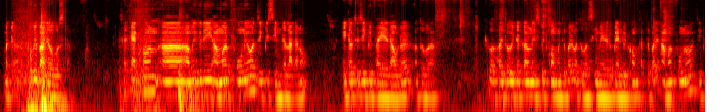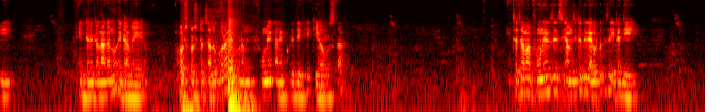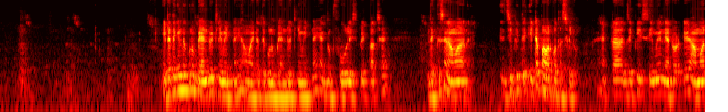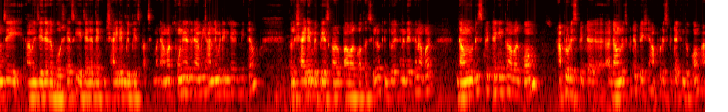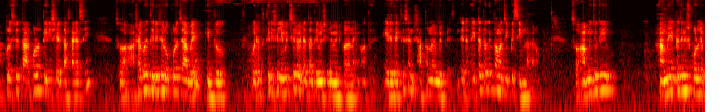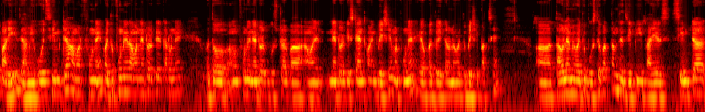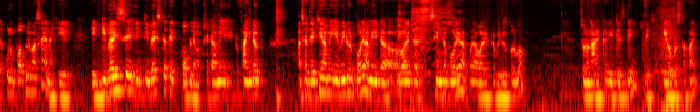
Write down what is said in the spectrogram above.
বাট খুবই বাজে অবস্থা। আচ্ছা, এখন আমি যদি আমার ফোনেও জিপি সিমটা লাগানো এটা হচ্ছে জিপি ফাইভ রাউটার অথবা হয়তো ওইটার কারণে স্পিড কম হতে পারে অথবা সিমের ব্যান্ডউইড কম থাকতে পারে। আমার ফোনেও জিপি ইন্টারনেটটা লাগানো এটা আমি হটস্পটটা চালু করা। এখন আমি ফোনে কানেক্ট করে দেখি কী অবস্থা। আচ্ছা আচ্ছা আমার ফোনের যে আমি যেটা দিয়ে রেকর্ড করতেছি, এটা দিয়েই। এটাতে কিন্তু কোনো ব্যান্ডউইথ লিমিট নাই। আমার এটাতে কোনো ব্যান্ডউইথ লিমিট নাই। একদম ফুল স্পিড পাচ্ছে। দেখতেছেন, আমার জিপিতে এটা পাওয়ার কথা ছিল। একটা জিপি সিমের নেটওয়ার্কে আমার যে, আমি যে জায়গায় বসে আছি, এই জায়গায় দেখেন ষাট এমবিপিএস পাচ্ছে। মানে আমার ফোনে যদি আমি আনলিমিটেড ইন্টারনেট নিতাম, তাহলে ষাট এমবিপিএস পাওয়ার কথা ছিল। কিন্তু এখানে দেখেন আবার ডাউনলোড স্পিডটা কিন্তু আবার কম আপলোড স্পিডটা ডাউনলোড স্পিডটা বেশি আপলোড স্পিডটা কিন্তু কম। আপলোড স্পিড তারপরও তিরিশের কাছাকাছি। সো আশা করি তিরিশের উপরে যাবে, কিন্তু ওইটা তো তিরিশের লিমিট ছিল এটা তো তিরিশের লিমিট করা নাই। অত এই যে দেখতেছেন, সাতান্ন এমবিপিএস যেটা, এটা তো কিন্তু আমার জিপি সিম লাগানো। সো আমি যদি আমি একটা জিনিস করলে পারি যে আমি ওই সিমটা আমার ফোনে হয়তো ফোনের আমার নেটওয়ার্কের কারণে, হয়তো আমার ফোনে নেটওয়ার্ক বুস্টার বা আমার নেটওয়ার্ক স্ট্যান্ড অনেক বেশি আমার ফোনের হয়তো এই কারণে হয়তো বেশি পাচ্ছে। তাহলে আমি হয়তো বুঝতে পারতাম যে জিপি ফাইয়ের সিমটা কোনো প্রবলেম আছে নাকি এই ডিভাইসে এই ডিভাইসটাতে প্রবলেম সেটা আমি একটু ফাইন্ড আউট আচ্ছা দেখি আমি এই ভিডিওর পরে আমি এটা আবার একটা সিমটা পরে, তারপরে আবার একটা ভিডিও করব। চলুন আরেকটা রিটেস্ট দিই, দেখি কী অবস্থা হয়।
